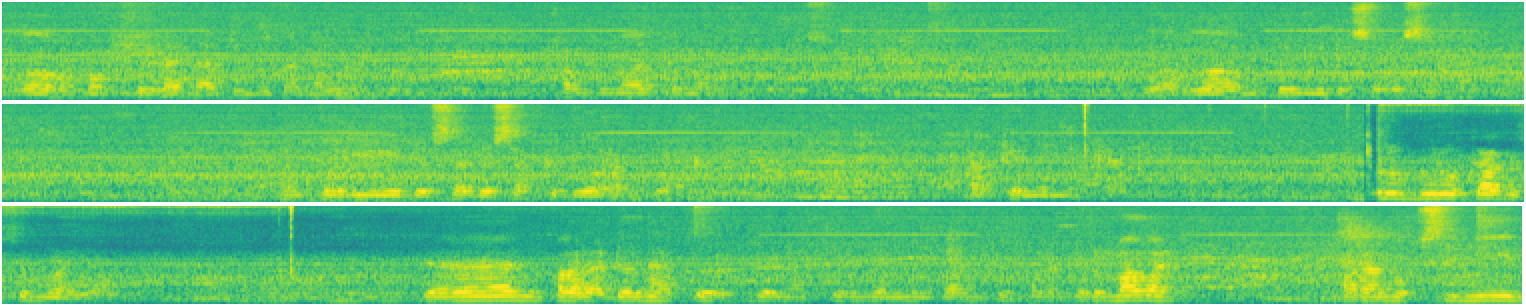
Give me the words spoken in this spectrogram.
اللهم اغفر لنا ذنوبنا وارحمنا كما يا الله ampuni dosa-dosa ampuni dosa-dosaku dua دوسا tua kami kakek nenek Guru-guru kami semua ya. Dan para donatur, donatur yang membantu, para dermawan, para muksimin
